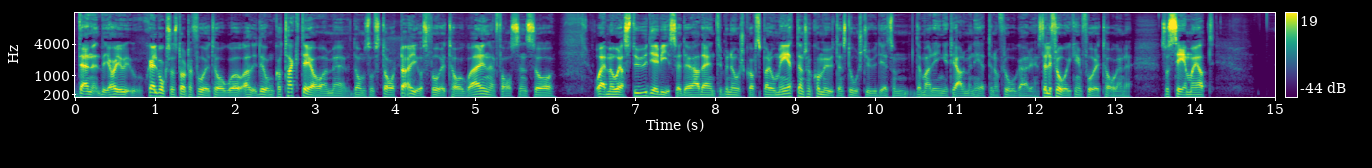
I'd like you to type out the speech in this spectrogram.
den, jag har ju själv också startat företag och alltså, de kontakter jag har med de som startar just företag och är i den här fasen så, och även våra studier visar, jag hade entreprenörskapsbarometern som kom ut, en stor studie som, där man ringer till allmänheten och frågar, ställer frågor kring företagande. Så ser man ju att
